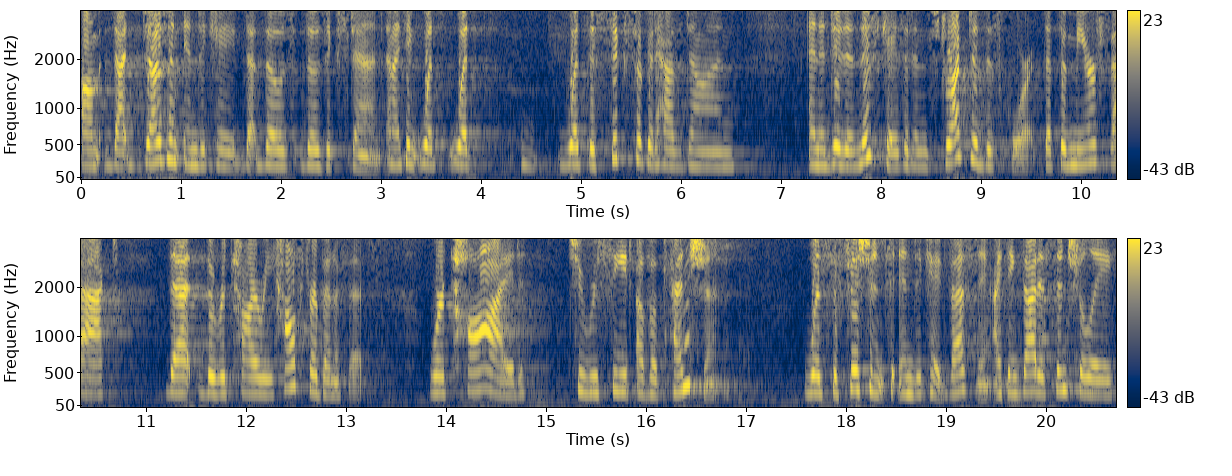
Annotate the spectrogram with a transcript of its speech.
um, that doesn't indicate that those those extend. And I think what what what the Sixth Circuit has done, and it did in this case, it instructed this court that the mere fact that the retiree health care benefits were tied to receipt of a pension was sufficient to indicate vesting. I think that essentially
